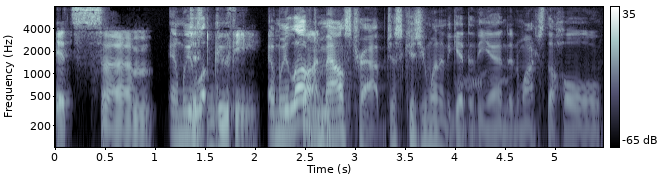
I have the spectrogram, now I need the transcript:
It's um and we just lo- goofy and we loved fun. Mousetrap just because you wanted to get to the end and watch the whole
